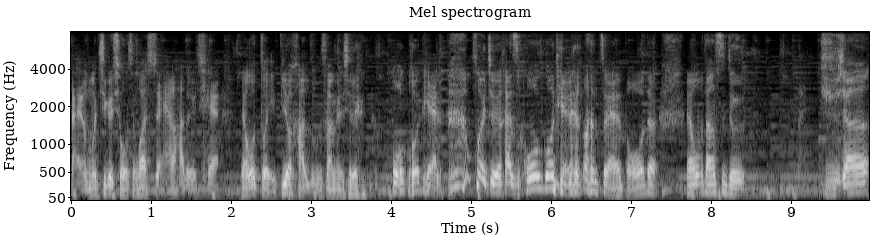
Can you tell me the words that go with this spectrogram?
带那么几个学生，我还算了下这个钱，然后我对比了下路上那些 火锅店，我觉得还是火锅店的好像赚多点。然后我当时就巨想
